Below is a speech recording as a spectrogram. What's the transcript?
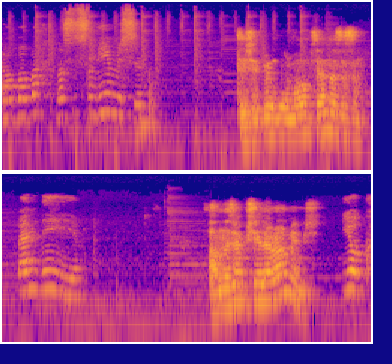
Alo baba nasılsın iyi misin? Teşekkür ederim oğlum. Sen nasılsın? Ben de iyiyim. Anlayacak bir şeyler var mıymış? Yok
